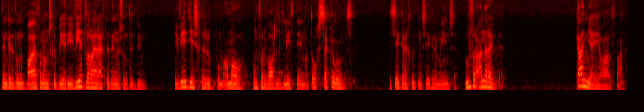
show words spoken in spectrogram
dink dit het met baie van ons gebeur. Jy weet wat daai regte ding is om te doen. Jy weet jy's geroep om almal onverwaarlik lief te hê, maar tog sukkel ons met sekere goed en sekere mense. Hoe verander ek dit? Kan jy jou hart verander?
